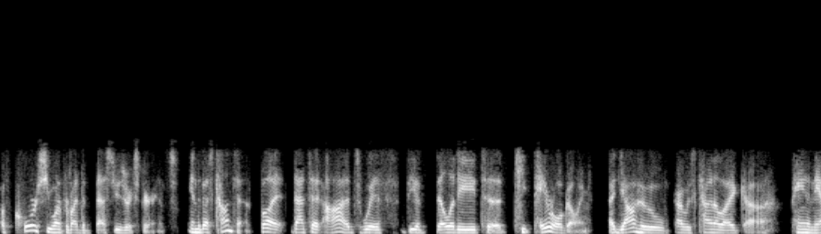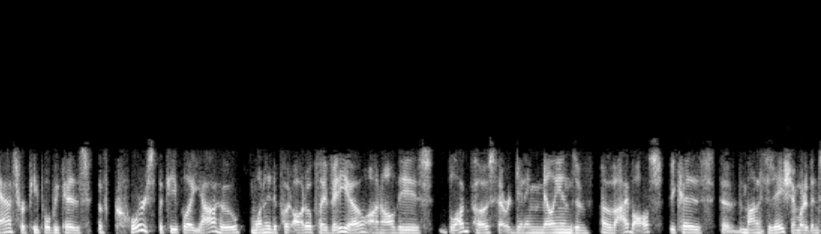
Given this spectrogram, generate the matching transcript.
of course you want to provide the best user experience and the best content, but that's at odds with the ability to keep payroll going. At Yahoo, I was kind of like uh, pain in the ass for people because of course the people at Yahoo wanted to put autoplay video on all these blog posts that were getting millions of, of eyeballs because the, the monetization would have been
